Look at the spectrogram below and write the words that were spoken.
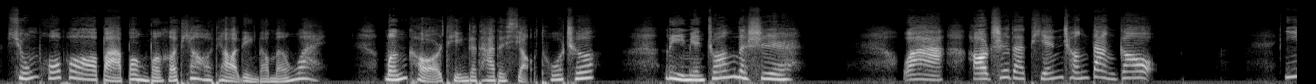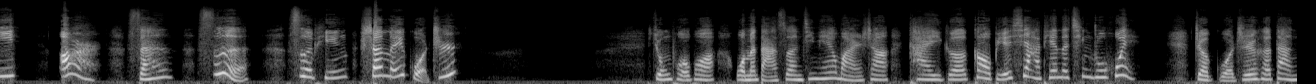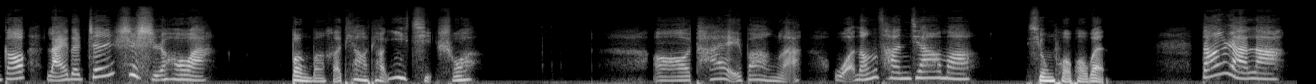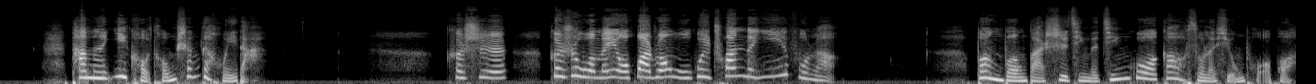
熊婆婆把蹦蹦和跳跳领到门外，门口停着她的小拖车，里面装的是，哇，好吃的甜橙蛋糕。一。二三四，四瓶山莓果汁。熊婆婆，我们打算今天晚上开一个告别夏天的庆祝会，这果汁和蛋糕来的真是时候啊！蹦蹦和跳跳一起说：“哦，太棒了！我能参加吗？”熊婆婆问。“当然啦！”他们异口同声的回答。可是，可是我没有化妆舞会穿的衣服了。蹦蹦把事情的经过告诉了熊婆婆。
